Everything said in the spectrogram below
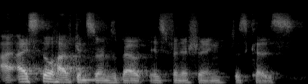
I, I still have concerns about his finishing just because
